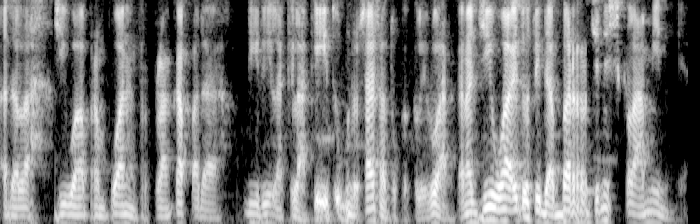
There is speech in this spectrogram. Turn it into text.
adalah jiwa perempuan yang terperangkap pada diri laki-laki itu menurut saya satu kekeliruan karena jiwa itu tidak berjenis kelamin ya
